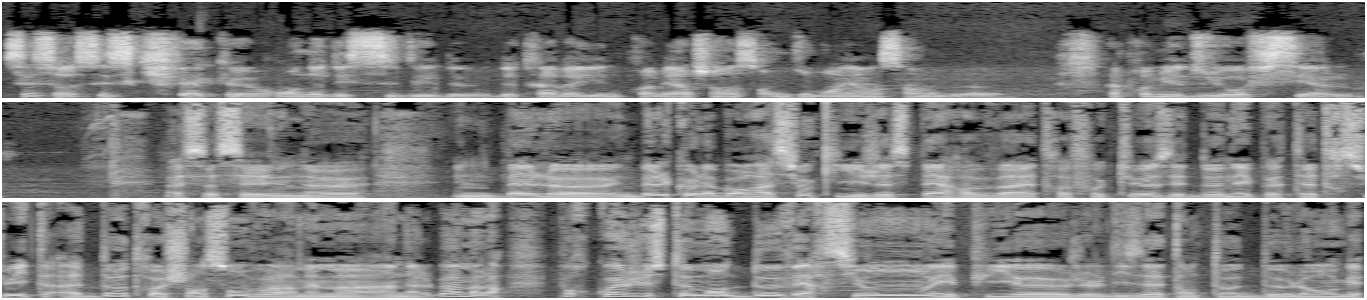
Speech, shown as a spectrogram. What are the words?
c'est ça, c'est ce qui fait qu'on a décidé de, travailler une première chanson, du moins ensemble, un premier duo officiel ça c'est une une belle une belle collaboration qui j'espère va être fructueuse et donner peut-être suite à d'autres chansons voire même un album. Alors pourquoi justement deux versions? Et puis euh, je le disais tantôt deux langues.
